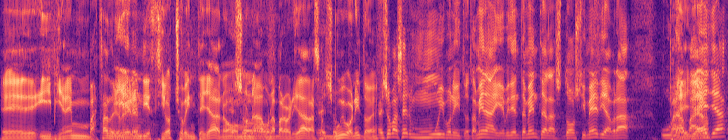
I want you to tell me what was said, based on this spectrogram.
y vienen bastante, creo que Vienen- vienen 18, 20 ya, ¿no? Eso- una, una barbaridad, va a ser eso- muy bonito, ¿eh? Eso va a ser muy bonito. También hay, evidentemente, a las dos y media habrá una Paella. paella,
